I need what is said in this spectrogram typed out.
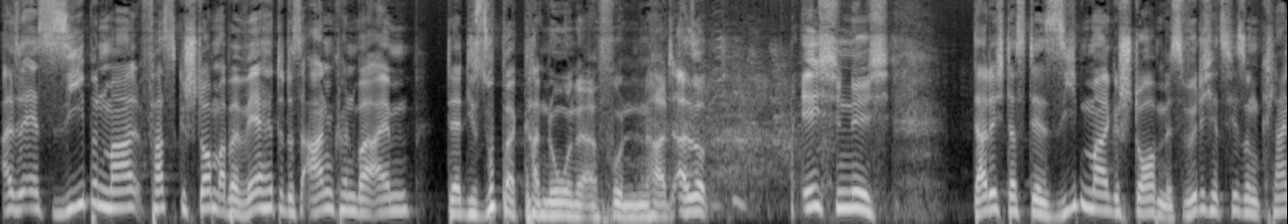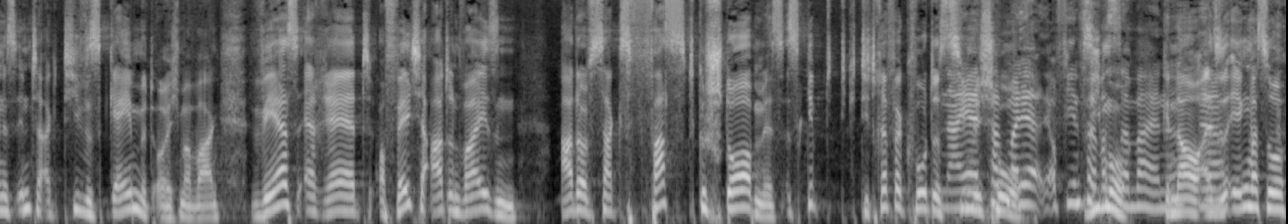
Also er ist siebenmal fast gestorben, aber wer hätte das ahnen können bei einem, der die Superkanone erfunden hat? Also ich nicht. Dadurch, dass der siebenmal gestorben ist, würde ich jetzt hier so ein kleines interaktives Game mit euch mal wagen. Wer es errät, auf welche Art und Weise Adolf Sachs fast gestorben ist. Es gibt, die Trefferquote ist naja, ziemlich jetzt hoch. Hat man ja auf jeden Fall Simo, was dabei, ne? Genau, ja. also irgendwas so,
